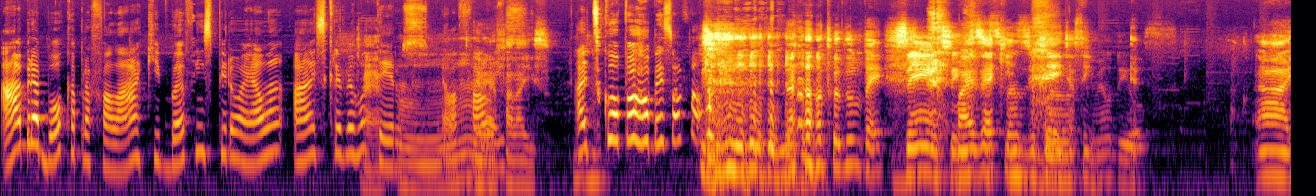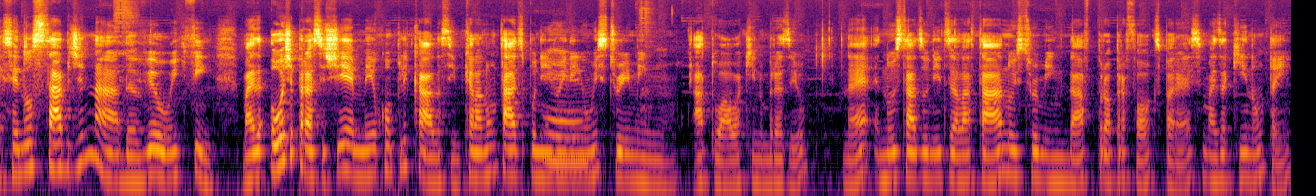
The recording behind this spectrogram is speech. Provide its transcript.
abre a boca pra falar que Buffy inspirou ela a escrever roteiros. ela Hum, fala eu ia isso. falar isso. Ai, desculpa, eu roubei sua fala. Não, tudo bem. Gente, Mas é que, gente, assim, Meu Deus. Ai, você não sabe de nada, viu? Enfim. Mas hoje pra assistir é meio complicado, assim, porque ela não tá disponível É. em nenhum streaming atual aqui no Brasil, né? Nos Estados Unidos ela tá no streaming da própria Fox, parece, mas aqui não tem.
